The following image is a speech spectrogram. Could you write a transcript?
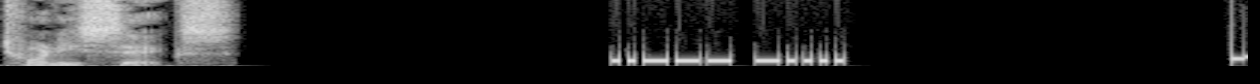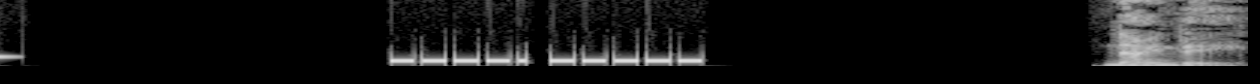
26. 90.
